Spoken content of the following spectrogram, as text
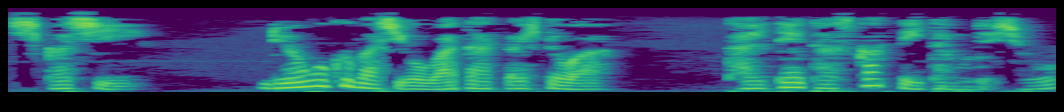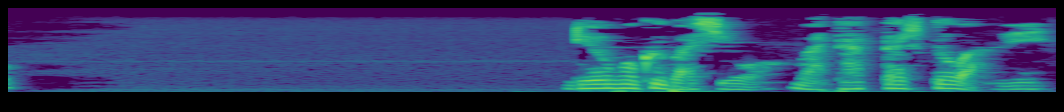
しかし、両国橋を渡った人は、大抵助かっていたのでしょう両国橋を渡った人はね。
